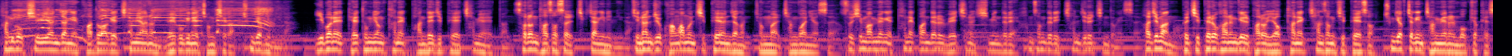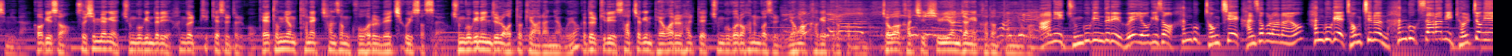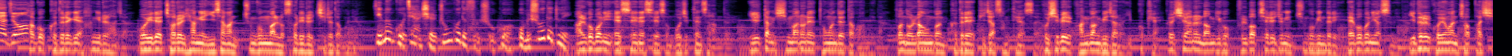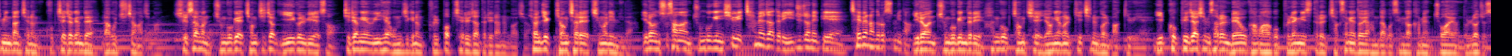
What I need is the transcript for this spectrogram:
한국 시위 현장에 과도하게 참여하는 외국인의 정체가 충격입니다. 이번에 대통령 탄핵 반대 집회에 참여했던 35살 직장인입니다. 지난주 광화문 집회 현장은 정말 장관이었어요. 수십만 명의 탄핵 반대를 외치는 시민들의 함성들이 천지를 진동했어요. 하지만 그 집회로 가는 길 바로 옆 탄핵 찬성 집회에서 충격적인 장면을 목격했습니다. 거기서 수십 명의 중국인들이 한글 피켓을 들고 대통령 탄핵 찬성 구호를 외치고 있었어요. 중국인인 줄 어떻게 알았냐고요? 그들끼리 사적인 대화를 할 때 중국어로 하는 것을 명확하게 들었거든요. 저와 같이 시위 현장에 가던 동료가 아니 중국인들이 왜 여기서 한국 정치에 간섭을 하나요? 한국의 정치는 한국 사람이 결정해야죠. 하고 그들에게 항의를 하자 오히려 저를 향해 이상한 중국말로 소리를 지르더군요. 请问国家是中国的附属国，我们说的对。 알고 보니 SNS에서 모집된 사람들 일당 10만 원에 동원됐다고 합니다. 더 놀라운 건 그들의 비자 상태였어요. 90일 관광 비자로 입국해 그 시한을 넘기고 불법 체류 중인 중국인들이 대부분이었습니다. 이들을 고용한 좌파 시민단체는 국제적인데라고 주장하지만 실상은 중국의 정치적 이익을 위해서 지령에 의해 움직이는 불법 체류자들이라는 거죠. 현직 경찰의 증언입니다. 이런 수상한 중국인 시위 참여자들이 2주 전에 비해 3배나 늘었습니다. 이러한 중국인들이 한국 정치에 영향을 끼치는 걸 막기 위해 입국 비자 심사를 매우 강화하고 블랙리스트를 작성해둬야 한다고 생각하면 좋아요 눌러주세요.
